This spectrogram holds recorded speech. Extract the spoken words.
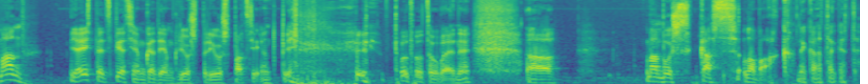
man, ja es pēc pieciem gadiem kļūstu par jūsu pacientu, pie, to, to, to vai ne, uh, man būs kas labāk nekā tagad.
